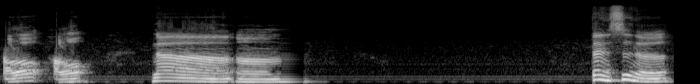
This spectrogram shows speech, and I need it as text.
好喽，好喽，那嗯，但是呢，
